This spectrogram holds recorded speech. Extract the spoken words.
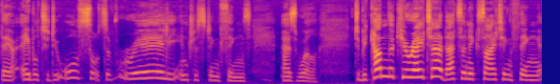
they are able to do all sorts of really interesting things as well. To become the curator, that's an exciting thing.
